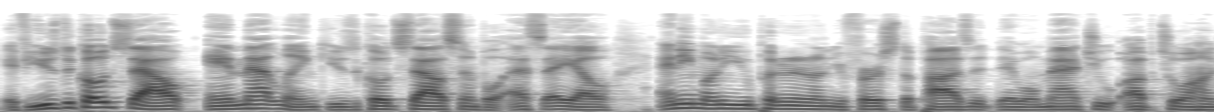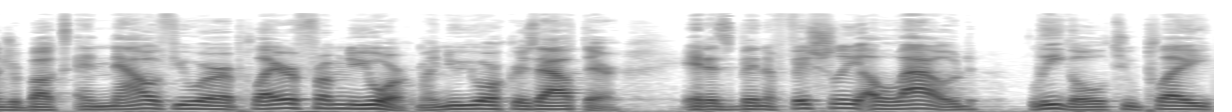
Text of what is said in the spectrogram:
If you use the code SAL and that link, use the code SAL simple S A L. Any money you put in on your first deposit, they will match you up to 100 bucks. And now, if you are a player from New York, my New Yorkers out there, it has been officially allowed legal to play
